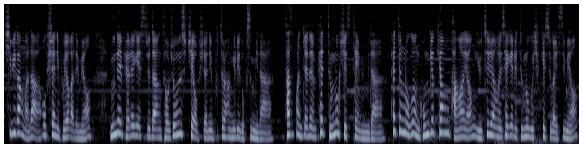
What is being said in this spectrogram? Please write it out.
12강마다 옵션이 부여가 되며 룬의 별의 개수당 더 좋은 수치의 옵션이 붙을 확률이 높습니다. 다섯 번째는 펫 등록 시스템입니다. 펫 등록은 공격형, 방어형, 유틸형을 3개를 등록을 시킬 수가 있으며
